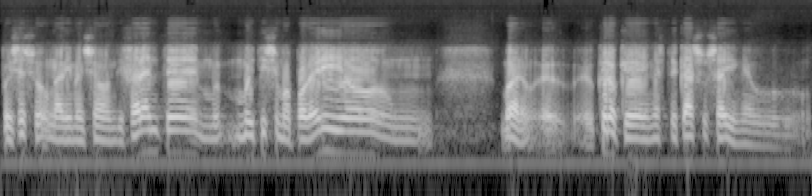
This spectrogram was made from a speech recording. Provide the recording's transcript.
pois eso, unha dimensión diferente, moitísimo poderío, un, bueno, eu, eu creo que en este caso saín eu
